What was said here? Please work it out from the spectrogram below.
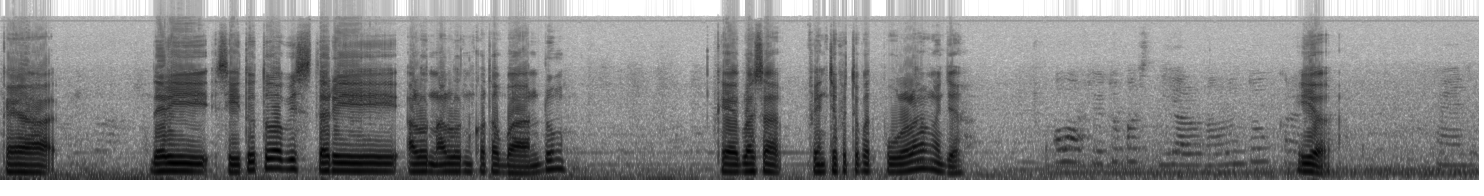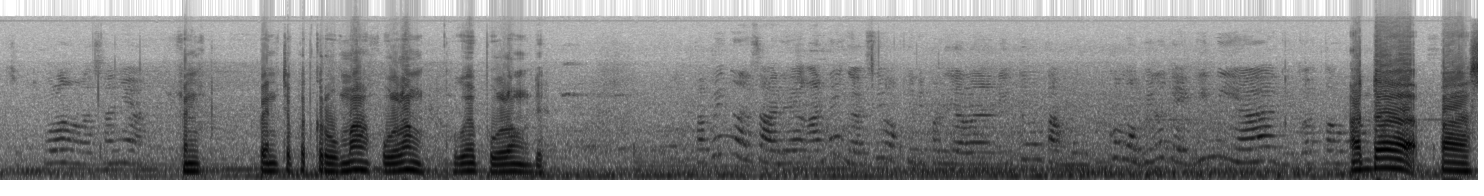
kayak dari situ tuh habis dari alun-alun kota Bandung kayak berasa pengen cepet-cepet pulang aja oh waktu itu pas di alun-alun tuh keren iya. Pengen cepet pulang rasanya pengen pengen cepet ke rumah pulang. Gue pulang deh. Tapi ngerasa ada yang aneh nggak sih waktu di perjalanan itu? Entah kok mobilnya kayak gini ya gitu atau ada pas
